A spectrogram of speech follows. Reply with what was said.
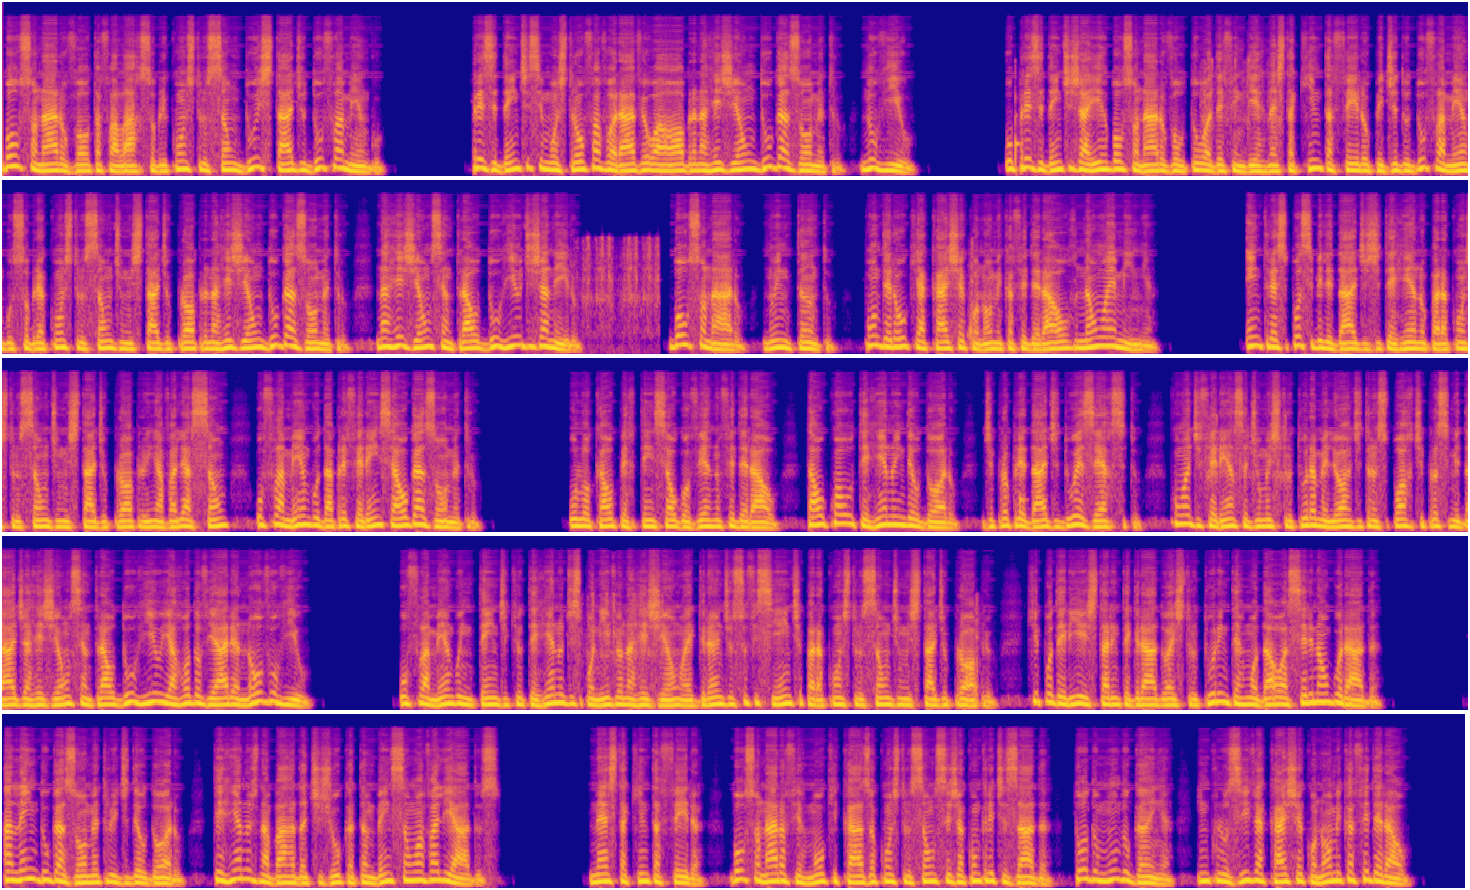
Bolsonaro volta a falar sobre construção do estádio do Flamengo. Presidente se mostrou favorável à obra na região do gasômetro, no Rio. O presidente Jair Bolsonaro voltou a defender nesta quinta-feira o pedido do Flamengo sobre a construção de um estádio próprio na região do gasômetro, na região central do Rio de Janeiro. Bolsonaro, no entanto, ponderou que a Caixa Econômica Federal não é minha. Entre as possibilidades de terreno para a construção de um estádio próprio em avaliação, o Flamengo dá preferência ao gasômetro. O local pertence ao governo federal, tal qual o terreno em Deodoro, de propriedade do Exército, com a diferença de uma estrutura melhor de transporte e proximidade à região central do Rio e à rodoviária Novo Rio. O Flamengo entende que o terreno disponível na região é grande o suficiente para a construção de um estádio próprio, que poderia estar integrado à estrutura intermodal a ser inaugurada. Além do gasômetro e de Deodoro, terrenos na Barra da Tijuca também são avaliados. Nesta quinta-feira, Bolsonaro afirmou que caso a construção seja concretizada, todo mundo ganha, inclusive a Caixa Econômica Federal.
